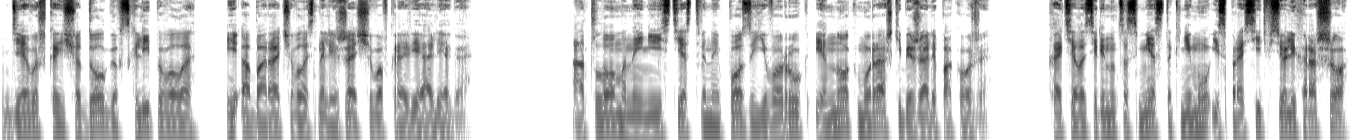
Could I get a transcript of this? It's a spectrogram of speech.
Девушка еще долго всхлипывала и оборачивалась на лежащего в крови Олега. От ломаной неестественной позы его рук и ног мурашки бежали по коже. Хотелось ринуться с места к нему и спросить, все ли хорошо.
